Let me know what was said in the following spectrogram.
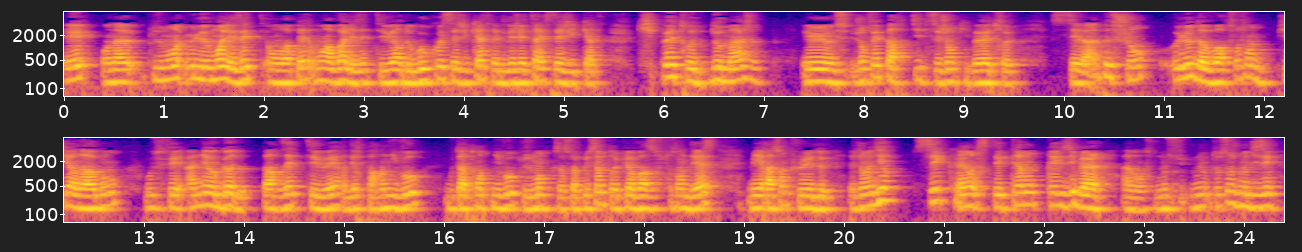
Et on a plus ou moins eu le moins les Z, on va peut-être avoir les ZTER de Goku SJ4 et de Vegeta SJ4, qui peut être dommage. Et euh, j'en fais partie de ces gens qui peuvent être, c'est un peu chiant. Au lieu d'avoir 60 pierres dragon, où se fait un God par ZTER, dire par niveau, où tu as 30 niveaux, plus ou moins pour que ça soit plus simple, tu aurais pu avoir 60 DS, mais il rassemble les deux. Et j'ai envie de dire, c'est c'était clairement prévisible avant. De toute façon, je me disais,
